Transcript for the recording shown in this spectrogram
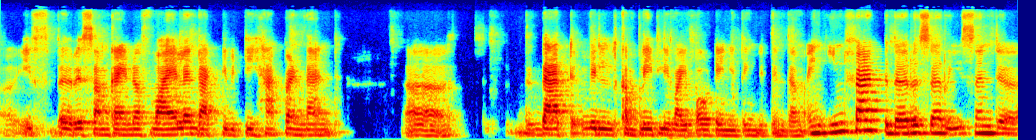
uh, if there is some kind of violent activity happened and uh, that will completely wipe out anything within them in, in fact there is a recent uh,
